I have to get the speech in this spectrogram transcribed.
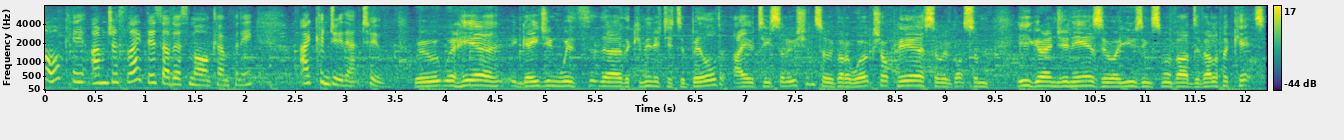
"Oh, okay, I'm just like this other small company. I can do that too." We're, we're here engaging with the, the community to build IoT solutions. So we've got a workshop here. So we've got some eager engineers who are using some of our developer kits.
